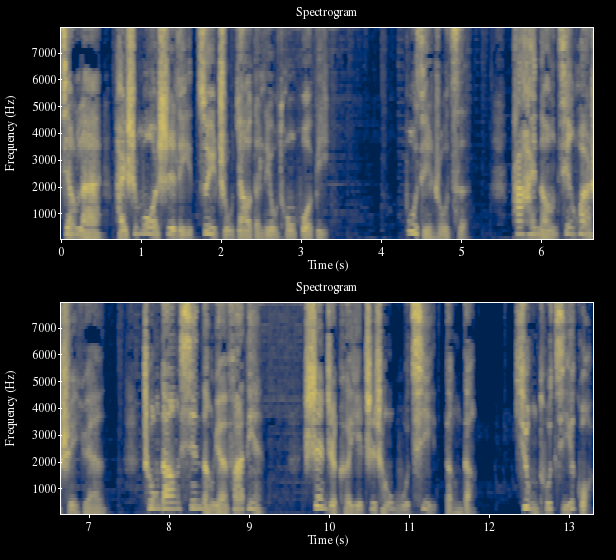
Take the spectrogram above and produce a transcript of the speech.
将来还是末世里最主要的流通货币。不仅如此，它还能净化水源，充当新能源发电，甚至可以制成武器等等，用途极广。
